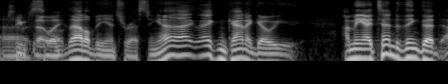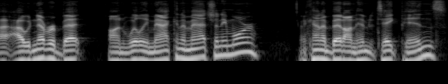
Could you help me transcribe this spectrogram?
Uh, Seems that so way. That'll be interesting. I, I, I can kind of go. I mean, I tend to think that I, I would never bet on Willie Mack in a match anymore. I kind of bet on him to take pins.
